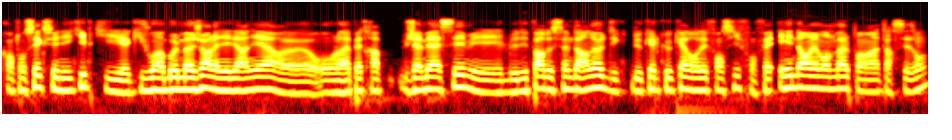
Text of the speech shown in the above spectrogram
quand on sait que c'est une équipe qui, qui joue un ball majeur l'année dernière, euh, on le répétera jamais assez, mais le départ de Sam Darnold et de quelques cadres défensifs ont fait énormément de mal pendant l'intersaison.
